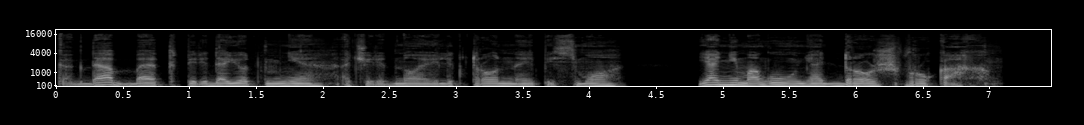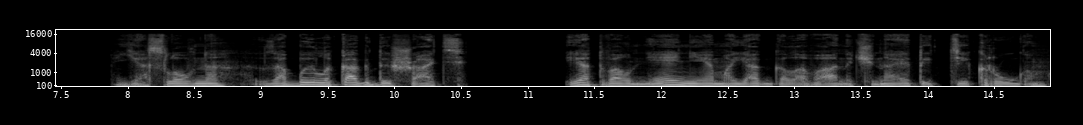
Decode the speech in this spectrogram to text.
Когда Бет передает мне очередное электронное письмо, я не могу унять дрожь в руках. Я словно забыла, как дышать, и от волнения моя голова начинает идти кругом.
